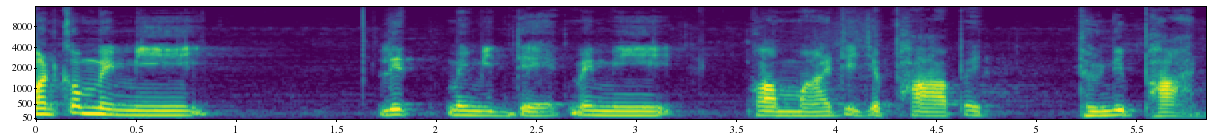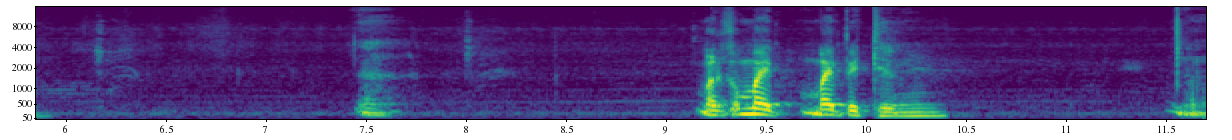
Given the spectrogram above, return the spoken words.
มันก็ไม่มี ฤทธิ์ไม่มีเดชไม่มีความหมายที่จะพาไปถึงนิพพานนะมันก็ไม่ไม่ไปถึงนะ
